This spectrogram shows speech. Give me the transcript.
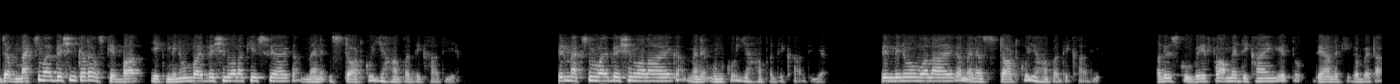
जब मैक्सिमम वाइब्रेशन करा उसके बाद एक मिनिमम वाइब्रेशन वाला केस भी आएगा। मैंने उस डॉट को यहाँ पर दिखा दिया। फिर मैक्सिमम वाइब्रेशन वाला आएगा, मैंने उनको यहाँ पर दिखा दिया। फिर मिनिमम वाला आएगा, मैंने उस डॉट को यहाँ पर दिखा दिया। अगर इसको वेव फॉर्म में दिखाएँगे तो ध्यान रखिएगा बेटा,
